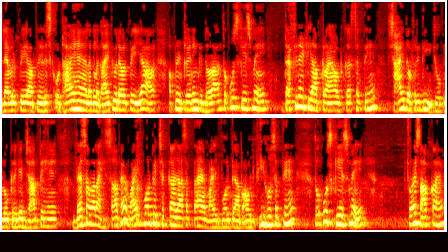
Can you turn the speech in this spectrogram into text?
लेवल पे आपने रिस्क उठाए हैं अलग अलग आईपीओ लेवल पे या अपने ट्रेडिंग के दौरान तो उस केस में डेफिनेटली आप ट्राई आउट कर सकते हैं। शाहिद अफरीदी, जो लोग क्रिकेट जानते हैं, वैसा वाला हिसाब है। व्हाइट बॉल पे छक्का जा सकता है व्हाइट बॉल पे आप आउट भी हो सकते हैं। तो उस केस में चॉइस आपका है।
